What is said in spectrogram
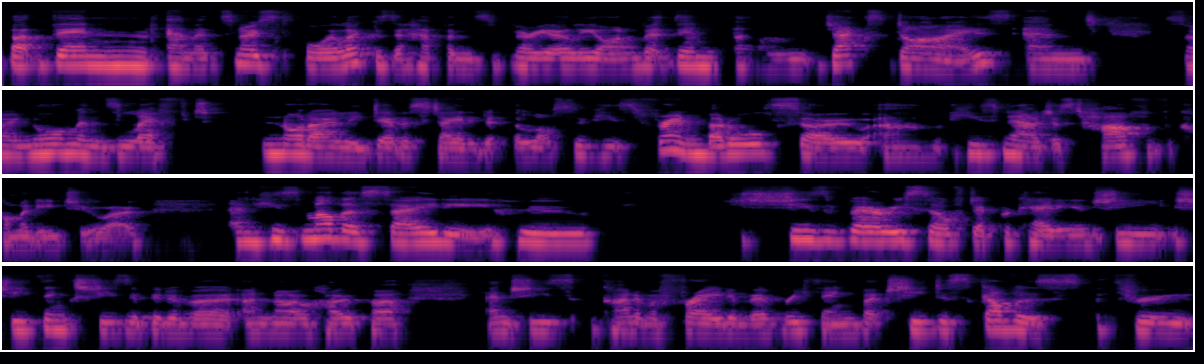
But then, and it's no spoiler because it happens very early on, but then um, Jax dies, and so Norman's left not only devastated at the loss of his friend, but also um, he's now just half of the comedy duo. And his mother, Sadie, who she's very self-deprecating and she she thinks she's a bit of a, a no-hoper and she's kind of afraid of everything but she discovers through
